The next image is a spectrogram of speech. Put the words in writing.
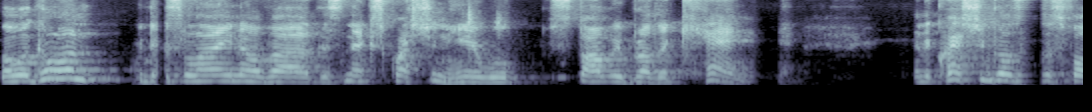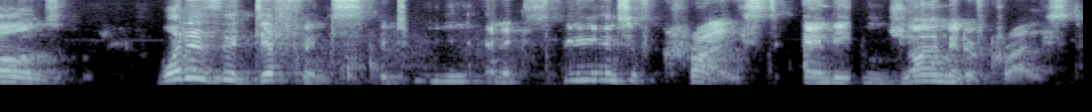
Well, we'll go on with this line of uh, this next question here. We'll start with Brother Ken. And the question goes as follows What is the difference between an experience of Christ and the enjoyment of Christ?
